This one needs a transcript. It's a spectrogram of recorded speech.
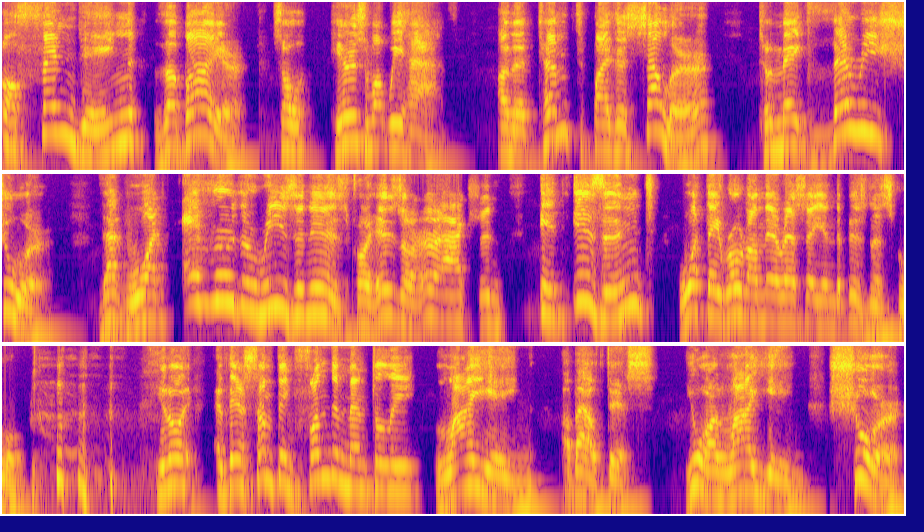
offending the buyer. So here's what we have an attempt by the seller to make very sure that whatever the reason is for his or her action, it isn't what they wrote on their essay in the business school. you know, there's something fundamentally lying about this. You are lying. Sure,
